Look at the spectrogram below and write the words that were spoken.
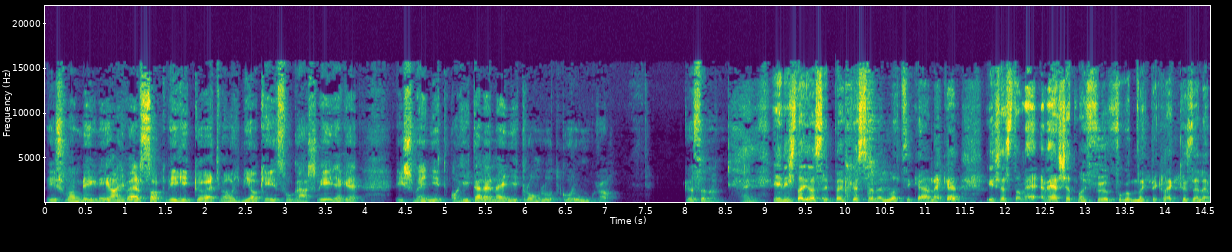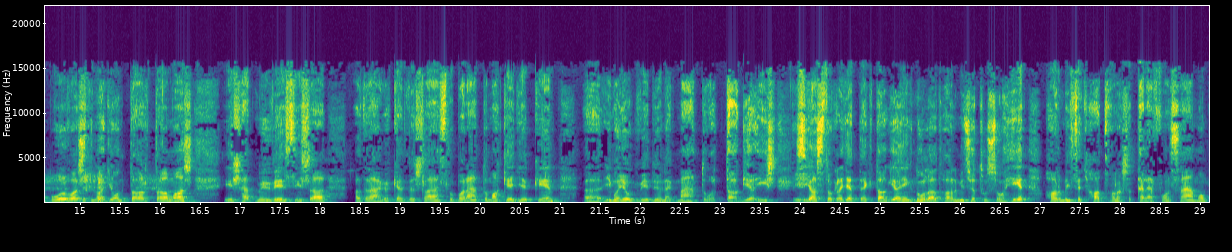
és van még néhány verszak végigkövetve, hogy mi a készfogás lényege, és mennyit, a hitele mennyit romlott korunkra. Köszönöm. Ennyi. Én is nagyon szépen köszönöm, Lacikám, neked, és ezt a verset majd föl fogom nektek legközelebb olvasni, nagyon tartalmas, és hát művész is, a, a drága kedves László barátom, aki egyébként uh, ima jogvédőnek mától tagja is. Igen. Sziasztok, legyetek tagjaink, 0635 27 31 60-as a telefonszámom,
